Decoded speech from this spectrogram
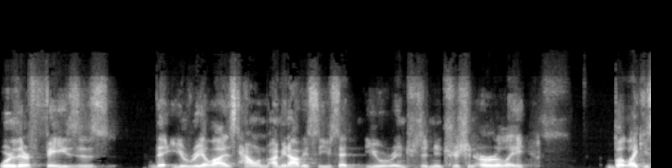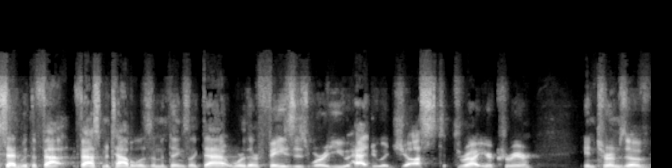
were there phases that you realized how? I mean, obviously, you said you were interested in nutrition early, but like you said, with the fat, fast metabolism and things like that, were there phases where you had to adjust throughout your career? In terms of,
